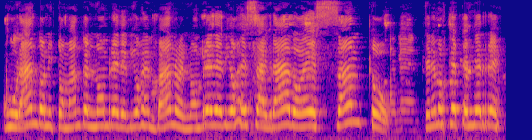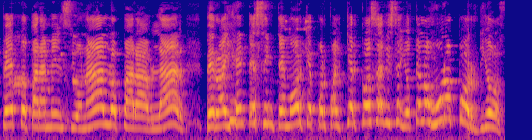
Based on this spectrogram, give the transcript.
jurando ni tomando el nombre de Dios en vano. El nombre de Dios es sagrado, es santo. Tenemos que tener respeto para mencionarlo, para hablar. Pero hay gente sin temor que por cualquier cosa dice, yo te lo juro por Dios.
